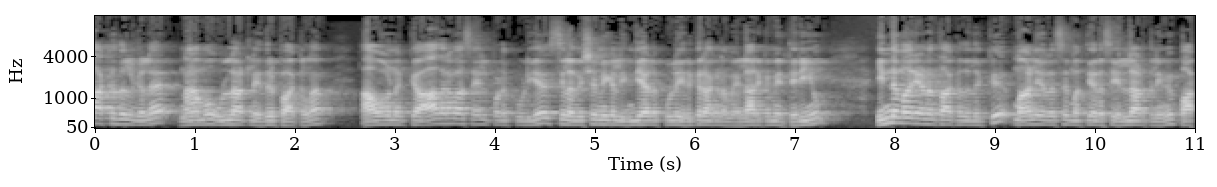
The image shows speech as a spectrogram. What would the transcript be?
தாக்குதல்களை நாம உள்நாட்டில் எதிர்பார்க்கலாம். அவனுக்கு ஆதரவாக செயல்படக்கூடிய சில விஷமிகள் இந்தியாவுக்குள்ளே இருக்கிறாங்க நம்ம எல்லாருக்குமே தெரியும். இந்த மாதிரியான தாக்குதலுக்கு மாநில அரசு மத்திய அரசு எல்லா இடத்துலையுமே பா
